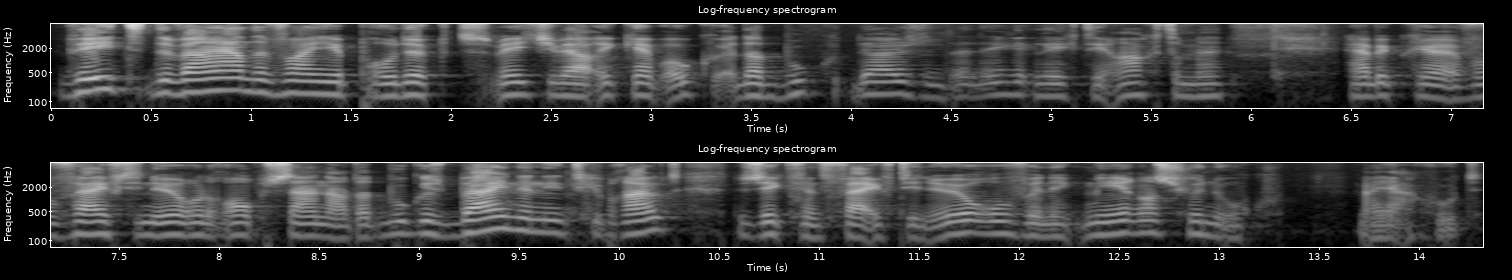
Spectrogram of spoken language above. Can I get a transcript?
Weet de waarde van je product. Weet je wel, ik heb ook dat boek 1000 en het ligt hier achter me. Heb ik uh, voor 15 euro erop staan. Nou, dat boek is bijna niet gebruikt. Dus ik vind 15 euro vind ik meer als genoeg. Maar ja, goed.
